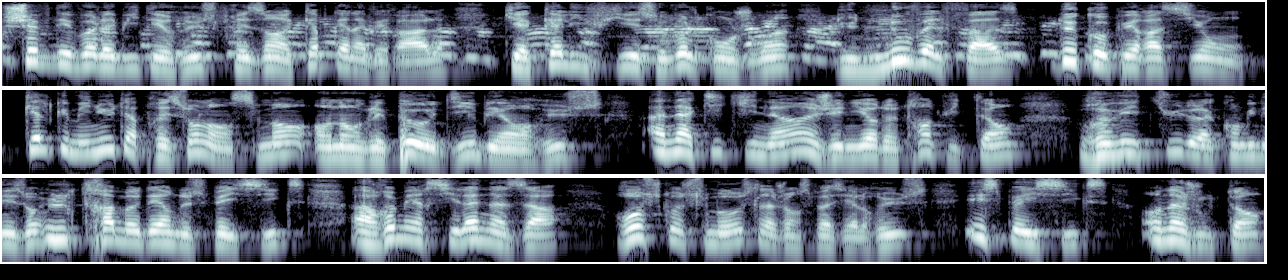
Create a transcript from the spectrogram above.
chef des vols habités russes présents à Cap Canaveral, qui a qualifié ce vol conjoint d'une nouvelle phase de coopération. Quelques minutes après son lancement, en anglais peu audible et en russe, Anna Kikina, ingénieure de 38 ans, revêtue de la combinaison ultramoderne de SpaceX, a remercié la NASA, Roscosmos, l'agence spatiale russe, et SpaceX, en ajoutant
